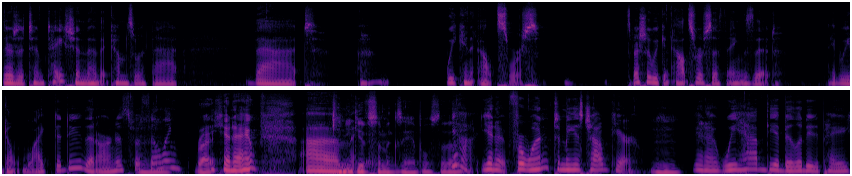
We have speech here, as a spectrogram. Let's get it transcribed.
there's a temptation though that comes with that that um, we can outsource, especially we can outsource the things that maybe we don't like to do that aren't as fulfilling. Right. You know. Um, Can you give some examples of that? yeah, you know, for one, to me, is childcare. Mm-hmm. You know, we have the ability to pay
